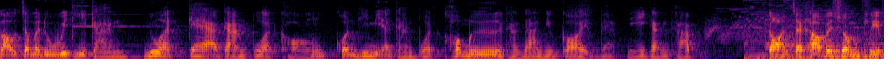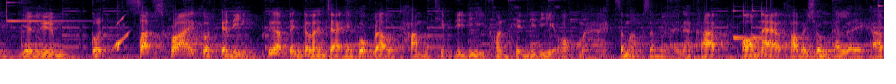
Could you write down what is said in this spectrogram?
เราจะมาดูวิธีการนวดแก้อาการปวดของคนที่มีอาการปวดข้อมือทางด้านนิ้วก้อยแบบนี้กันครับ ก่อนจะเข้าไปชมคลิป อย่าลืมกด subscribe กดกระดิ่ง เพื่อเป็นกำลังใจให้พวกเราทำคลิปดีๆคอนเทนต์ดีๆ ออกมาสม่ำเสมอนะครับ พร้อมแล้วเข้าไปชมกันเลยครับ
